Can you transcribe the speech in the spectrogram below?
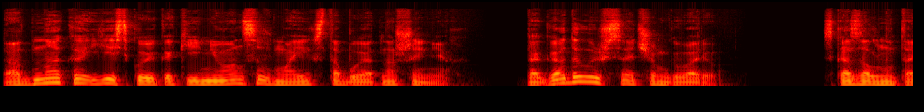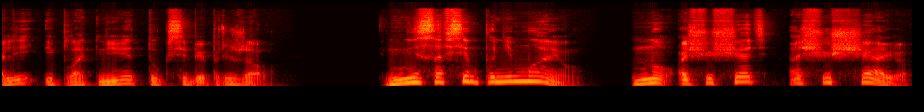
Однако есть кое-какие нюансы в моих с тобой отношениях. Догадываешься, о чем говорю? Сказал Натали и плотнее ту к себе прижал. Не совсем понимаю, но ощущать ощущаю.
